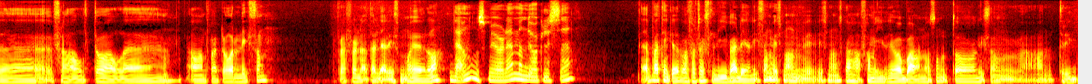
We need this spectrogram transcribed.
eh, fra alt og alle annethvert år, liksom. For jeg føler at det er det jeg liksom må gjøre, da. Det er jo noen som gjør det, men du har ikke lyst til det? Jeg bare tenker at Hva slags liv er det, liksom? Hvis man, hvis man skal ha familie og barn og sånt, og liksom ha en trygg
